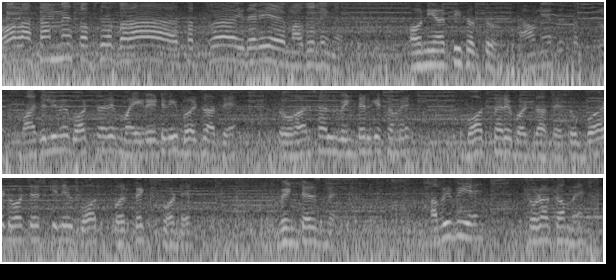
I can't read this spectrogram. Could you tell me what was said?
और असम में सबसे बड़ा सत्र इधर ही है माजुली में। अवनियाती सत्रह आउनेटी सत्र। माजुली में बहुत सारे माइग्रेटरी बर्ड्स आते हैं तो हर साल विंटर के समय बहुत सारे बर्ड्स आते हैं तो बर्ड वॉचर्स के लिए बहुत परफेक्ट स्पॉट है विंटर्स में। अभी भी है थोड़ा कम है।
